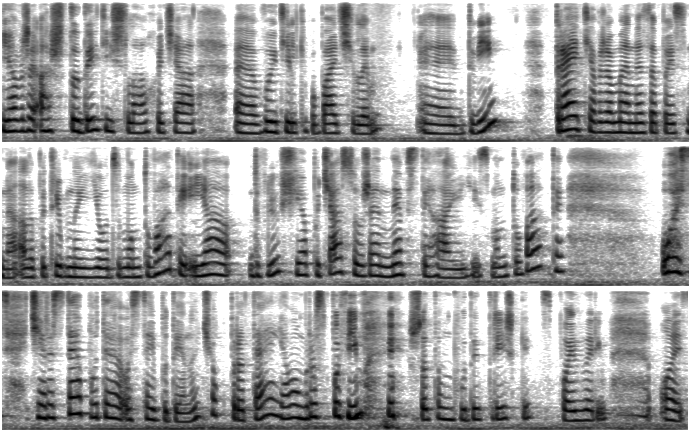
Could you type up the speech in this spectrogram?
Я вже аж туди дійшла, хоча е, ви тільки побачили е, дві. Третя вже в мене записана, але потрібно її от змонтувати. І я дивлюсь, що я по часу вже не встигаю її змонтувати. Ось через те буде ось цей будиночок, проте я вам розповім, що там буде трішки спойлерів. Ось.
